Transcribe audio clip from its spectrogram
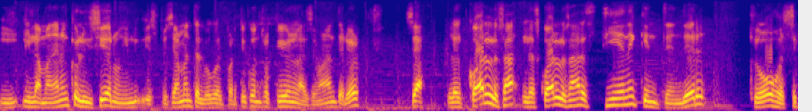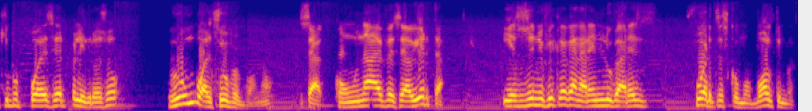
y, la manera en que lo hicieron, y especialmente luego el partido contra Cleveland la semana anterior, o sea, la escuadra Los, la escuadra de Los Ángeles tiene que entender que, ojo, este equipo puede ser peligroso rumbo al Super Bowl, ¿no? O sea, con una AFC abierta. Y eso significa ganar en lugares fuertes como Baltimore.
